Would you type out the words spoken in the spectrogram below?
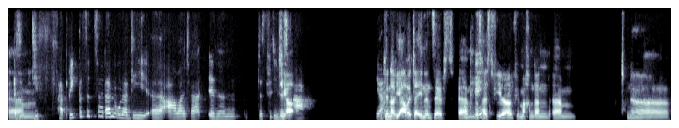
Also ähm, die Fabrikbesitzer dann oder die äh, ArbeiterInnen? Das, die, die wissen, ah, ja? Genau, die ArbeiterInnen selbst. Ähm, okay. Das heißt, wir, wir machen dann ähm, eine,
